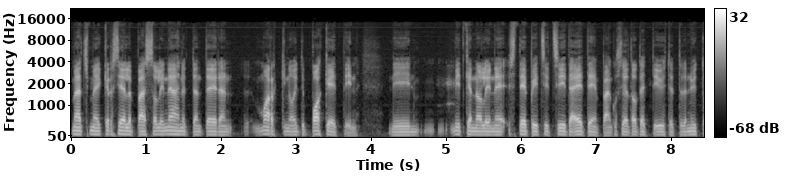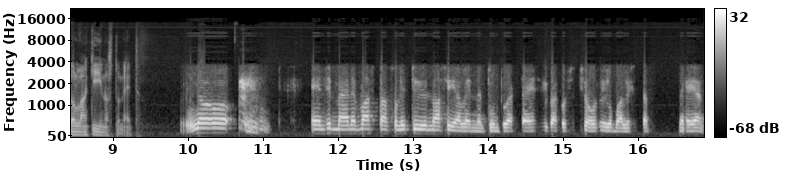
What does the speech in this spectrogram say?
Matchmaker siellä päässä oli nähnyt tämän teidän markkinointipaketin, niin mitkä ne oli ne stepit sit siitä eteenpäin, kun sieltä otettiin yhteyttä, että nyt ollaan kiinnostuneita? No ensimmäinen vastaus oli tyyn asiallinen. Tuntuu, että ei hyvä, kun se Joe ilmaili sitä meidän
